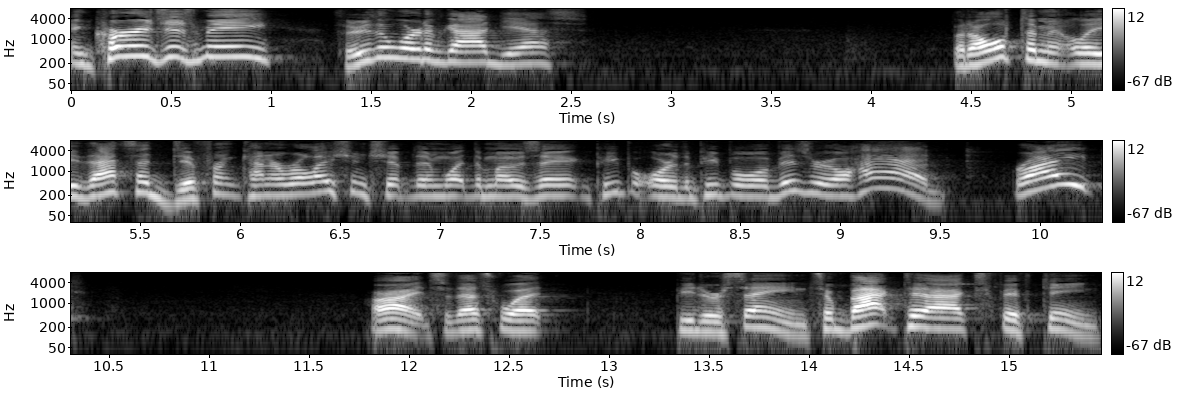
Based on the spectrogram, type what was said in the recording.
encourages me through the Word of God, yes. But ultimately, that's a different kind of relationship than what the Mosaic people or the people of Israel had, right? All right, so that's what Peter's saying. So back to Acts 15.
